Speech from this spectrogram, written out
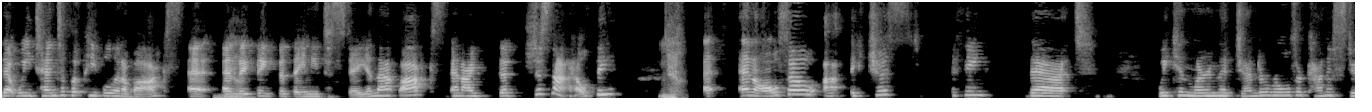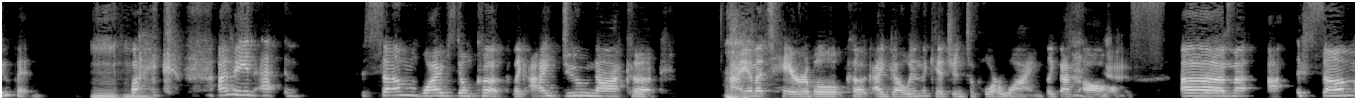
that we tend to put people in a box and, yeah. and, they think that they need to stay in that box. And I, that's just not healthy. Yeah. and also uh, it just i think that we can learn that gender roles are kind of stupid mm-hmm. like i mean some wives don't cook like i do not cook i am a terrible cook i go in the kitchen to pour wine like that's all yes. Um yes. some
